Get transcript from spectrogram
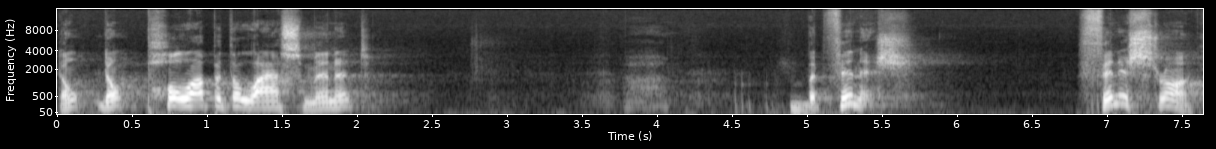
Don't, don't pull up at the last minute. But finish. Finish strong.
